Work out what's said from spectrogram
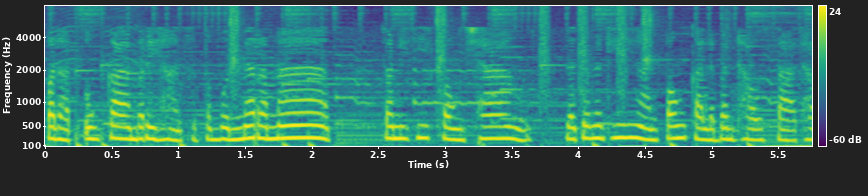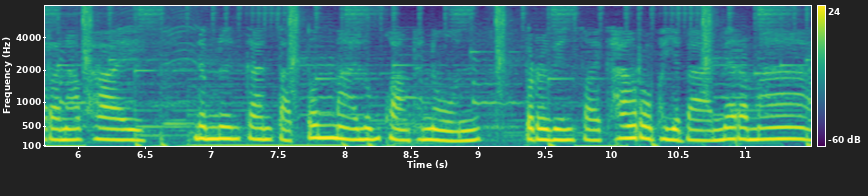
ปลัดองค์การบริหารส่วนตำบลแม่ระมาด เจ้าหน้าที่กองช่าง และเจ้าหน้าที่งานป้องกันและบรรเทาสาธารณภัยดำเนินการตัดต้นไม้ล้มขวางถนน บริเวณซอยข้างโรงพยาบาลแม่ระมาด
